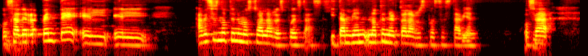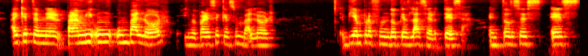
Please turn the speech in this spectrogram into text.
O sea, de repente el, a veces no tenemos todas las respuestas y también no tener todas las respuestas está bien. O sea, hay que tener, para mí, un, un valor, y me parece que es un valor bien profundo que es la certeza. Entonces es,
